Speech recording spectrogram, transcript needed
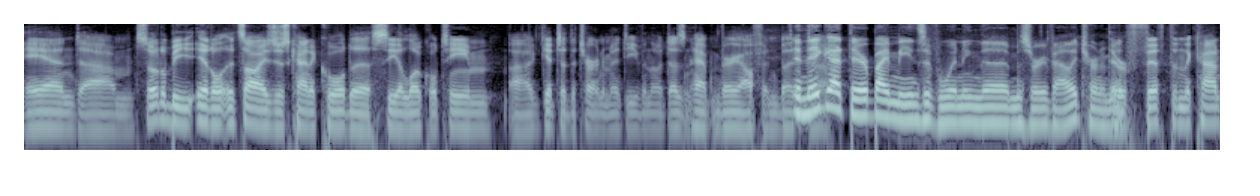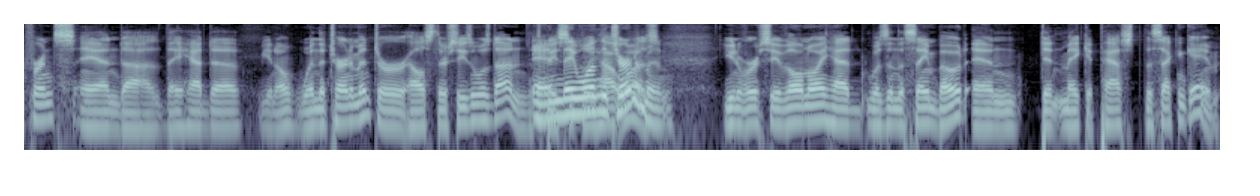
and um, so it'll be it'll it's always just kind of cool to see a local team uh, get to the tournament, even though it doesn't happen very often. But and they uh, got there by means of winning the Missouri Valley tournament. they're fifth in the conference, and uh, they had to you know win the tournament, or else their season was done. That's And they won the how it was. tournament. University of Illinois had was in the same boat and didn't make it past the second game.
